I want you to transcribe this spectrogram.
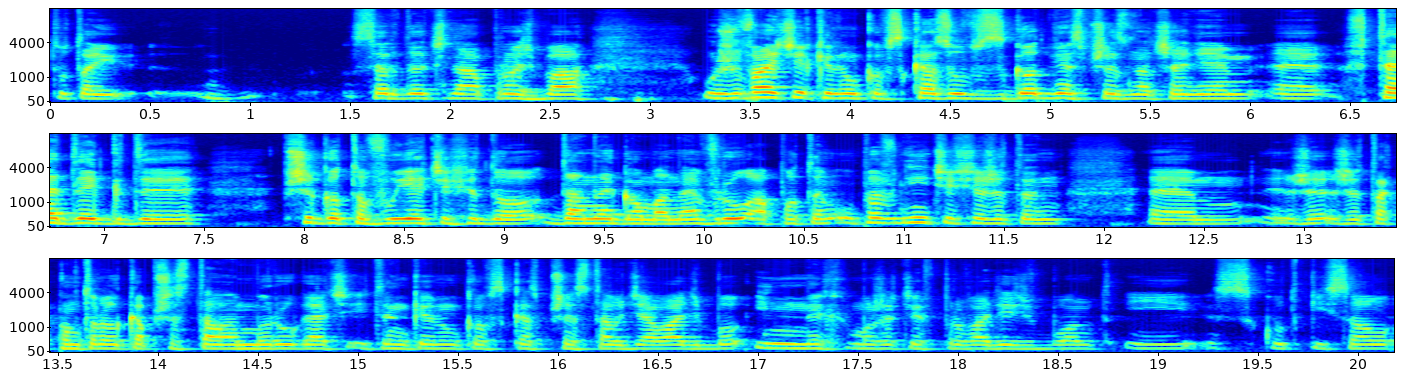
tutaj serdeczna prośba. Używajcie kierunkowskazów zgodnie z przeznaczeniem e, wtedy, gdy przygotowujecie się do danego manewru, a potem upewnijcie się, że, ten, że, że ta kontrolka przestała mrugać i ten kierunkowskaz przestał działać, bo innych możecie wprowadzić w błąd i skutki są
